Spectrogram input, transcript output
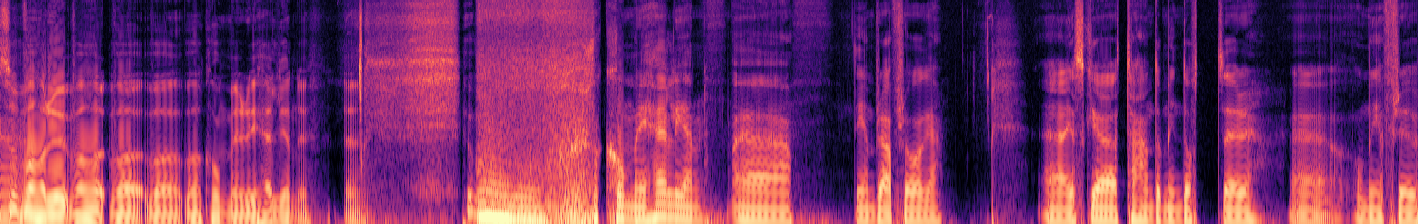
Så Eh, vad, har du, vad, vad, vad, vad kommer i helgen nu? Oh, vad kommer i helgen? Det är en bra fråga. Jag ska ta hand om min dotter och min fru.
